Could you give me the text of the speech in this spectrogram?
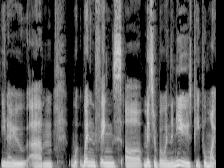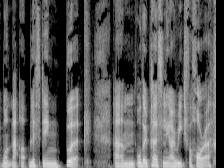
you know, um, w- when things are miserable in the news, people might want that uplifting book. Um, although personally, I reach for horror.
